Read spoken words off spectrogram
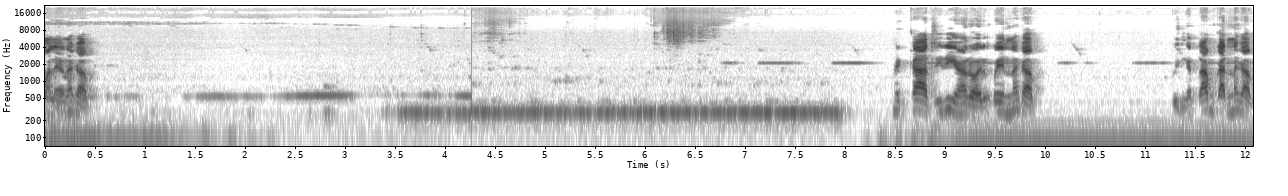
มาแล้วนะครับไม่กล้าที่ที่อร่อยต้องเป็นนะครับวิ่งกันตามกันนะครับ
